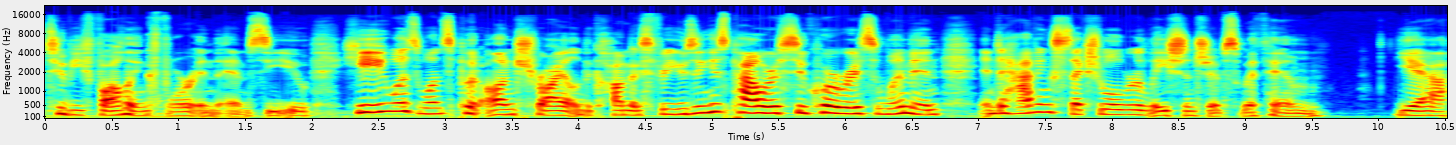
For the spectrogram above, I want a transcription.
to be falling for in the MCU. He was once put on trial in the comics for using his powers to coerce women into having sexual relationships with him. Yeah,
